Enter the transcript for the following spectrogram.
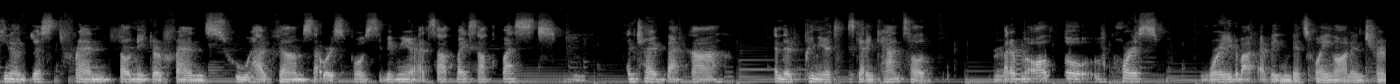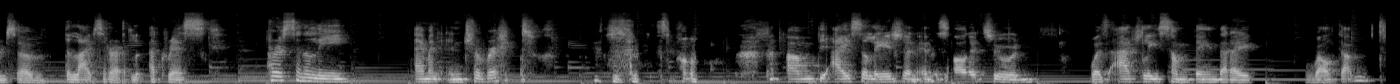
you know, just friend filmmaker friends who have films that were supposed to be premiere at South by Southwest mm-hmm. and Tribeca, and their premieres is getting canceled but I'm also, of course, worried about everything that's going on in terms of the lives that are at, at risk. Personally, I'm an introvert. so um, the isolation and the solitude was actually something that I welcomed.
